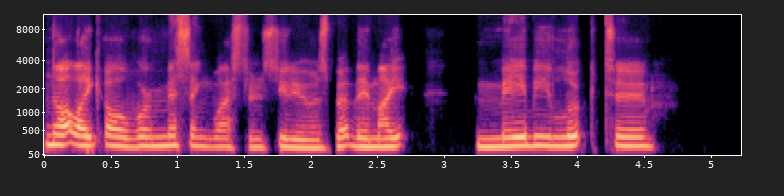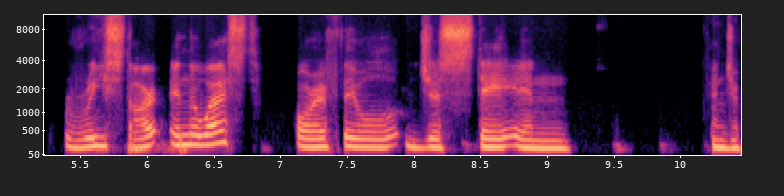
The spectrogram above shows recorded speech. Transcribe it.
not like oh we're missing Western studios, but they might maybe look to restart in the West, or if they will just stay in in Jap-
